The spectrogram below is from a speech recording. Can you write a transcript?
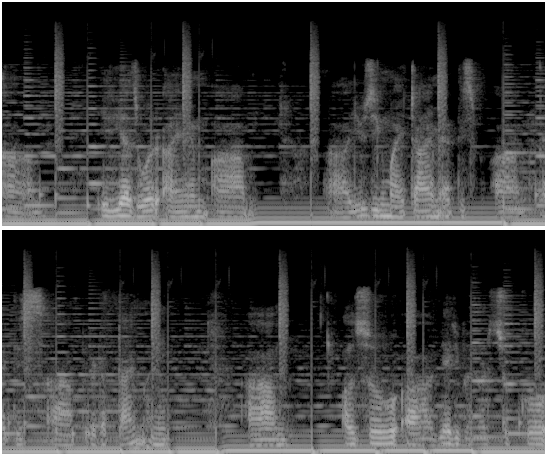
um, areas where I am um, using my time at this um, at this period of time. अनि अल्सो ग्यारी भेनर्चुकको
